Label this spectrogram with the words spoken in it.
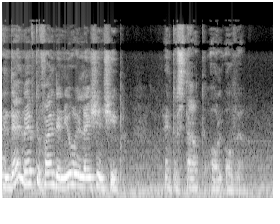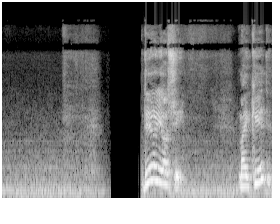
And then we have to find a new relationship and to start all over. Dear Yossi, my kid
